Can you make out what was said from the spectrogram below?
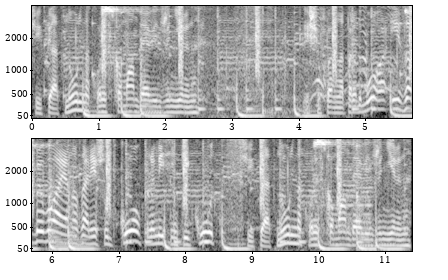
5-0 на користь команди Евінженіринг. І ще впевнена передбога. І забиває Назарій Шубков, прямісінький кут. Чи 5-0 на користь команди Авінженіринг.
